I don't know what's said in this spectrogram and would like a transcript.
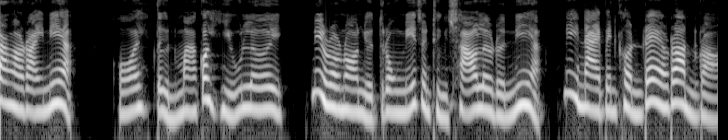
ดังอะไรเนี่ย โอ้ยตื่นมาก็หิวเลย นี่เรานอนอยู่ตรงนี้จนถึงเช้าเลยหรือเนี่ย นี่นายเป็นคนเร่ร่อนเหรอ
